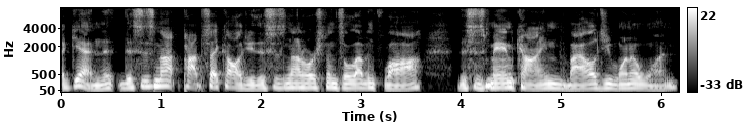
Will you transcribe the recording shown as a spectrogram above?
again, this is not pop psychology. This is not Horstman's 11th law. This is mankind, biology 101.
